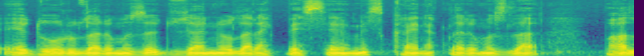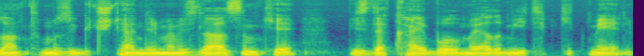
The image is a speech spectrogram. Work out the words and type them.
e, doğrularımızı düzenli olarak beslememiz, kaynaklarımızla bağlantımızı güçlendirmemiz lazım ki biz de kaybolmayalım, yitip gitmeyelim.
